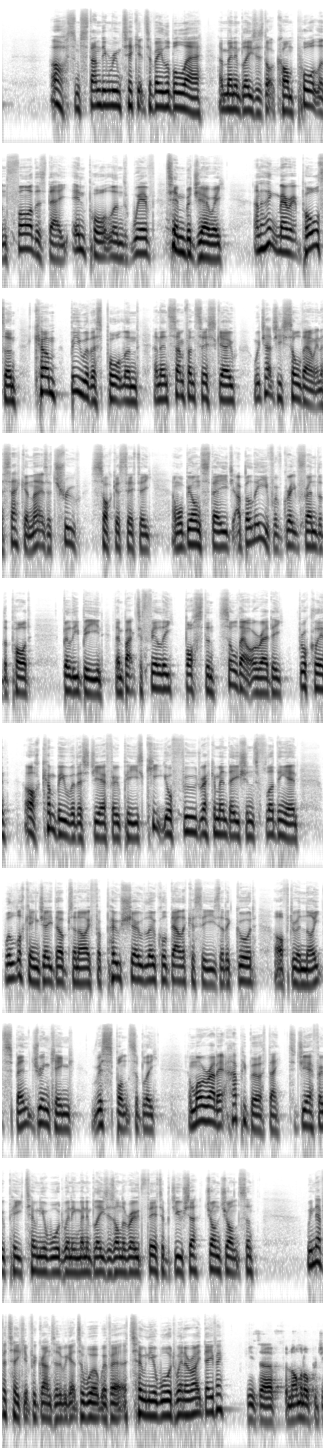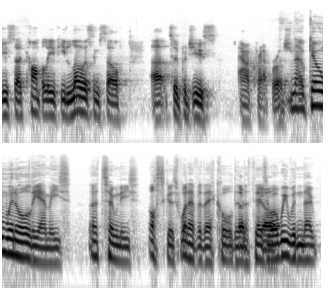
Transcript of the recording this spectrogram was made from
Oh, some standing room tickets available there at meninblazers.com. Portland, Father's Day in Portland with Timber Joey. And I think Merritt Paulson, come be with us, Portland. And then San Francisco, which actually sold out in a second. That is a true soccer city. And we'll be on stage, I believe, with great friend of the pod, Billy Beane. Then back to Philly, Boston, sold out already. Brooklyn, oh, come be with us, GFOPs. Keep your food recommendations flooding in. We're looking, J Dubs and I, for post show local delicacies that are good after a night spent drinking responsibly. And while we're at it, happy birthday to GFOP Tony Award winning Men in Blazers on the Road theatre producer, John Johnson. We never take it for granted that we get to work with a, a Tony Award winner, right, Davey? He's a phenomenal producer. Can't believe he lowers himself uh, to produce our crap, Rog. Now go and win all the Emmys, uh, Tonys, Oscars, whatever they're called in the theatre. Well, we wouldn't know.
